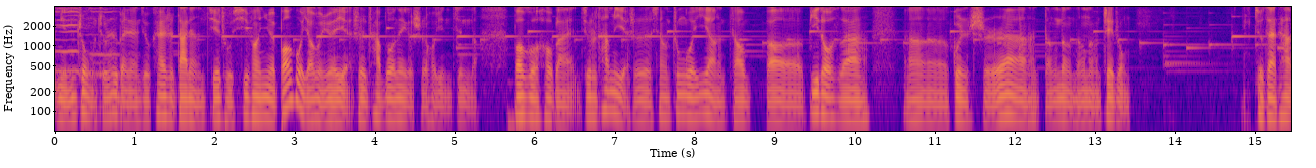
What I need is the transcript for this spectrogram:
民众就日本人就开始大量接触西方音乐，包括摇滚乐也是差不多那个时候引进的，包括后来就是他们也是像中国一样找呃 Beatles 啊，呃滚石啊等等等等这种。就在他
